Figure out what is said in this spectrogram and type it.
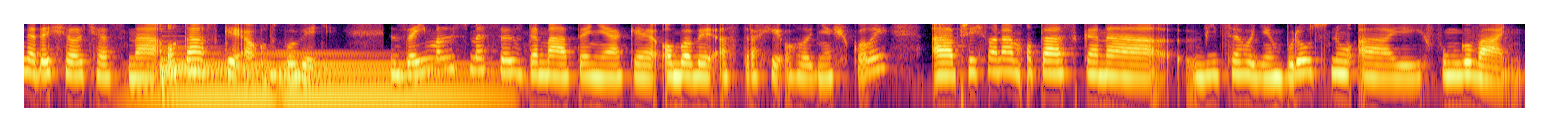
Nadešel čas na otázky a odpovědi. Zajímali jsme se, zda máte nějaké obavy a strachy ohledně školy a přišla nám otázka na více hodin v budoucnu a jejich fungování.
